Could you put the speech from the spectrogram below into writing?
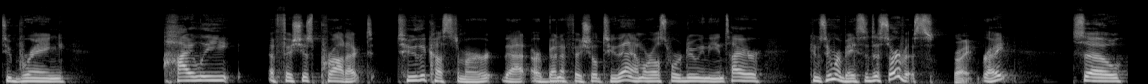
to bring highly efficient product to the customer that are beneficial to them or else we're doing the entire consumer base a disservice. Right. Right? So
